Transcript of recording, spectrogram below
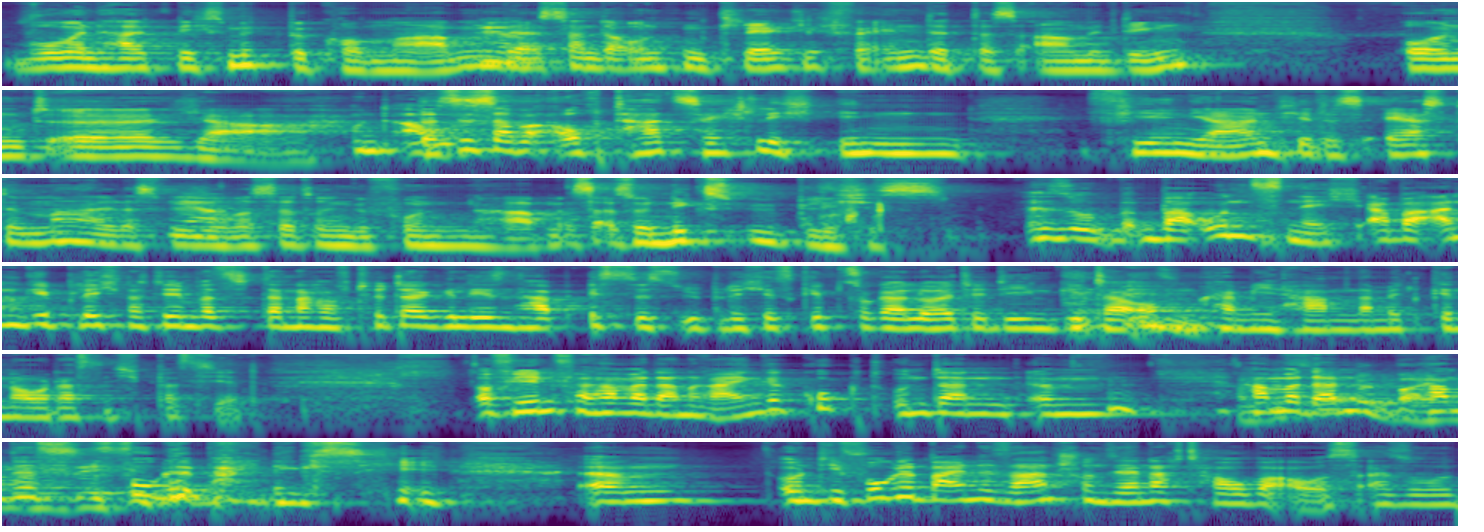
wo wir halt nichts mitbekommen haben. Ja. Der ist dann da unten kläglich verendet, das arme Ding. Und äh, ja, und das ist aber auch tatsächlich in vielen Jahren hier das erste Mal, dass wir ja. sowas da drin gefunden haben. Ist also nichts Übliches. Also bei uns nicht, aber angeblich, nach dem, was ich danach auf Twitter gelesen habe, ist es üblich. Es gibt sogar Leute, die ein Gitter auf dem Kamin haben, damit genau das nicht passiert. Auf jeden Fall haben wir dann reingeguckt und dann ähm, haben, haben wir dann haben wir gesehen. Vogelbeine gesehen. Ähm, und die Vogelbeine sahen schon sehr nach Taube aus, also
